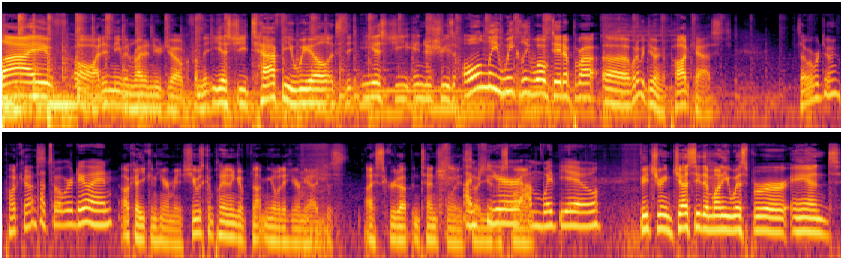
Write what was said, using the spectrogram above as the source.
Live. Oh, I didn't even write a new joke. From the ESG Taffy Wheel, it's the ESG industry's only weekly woke data. Pro- uh, what are we doing? A podcast. Is that what we're doing? A podcast? That's what we're doing. okay, you can hear me. She was complaining of not being able to hear me. I just I screwed up intentionally. I'm so here. respond. I'm with you. featuring Jesse the Money Whisperer and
